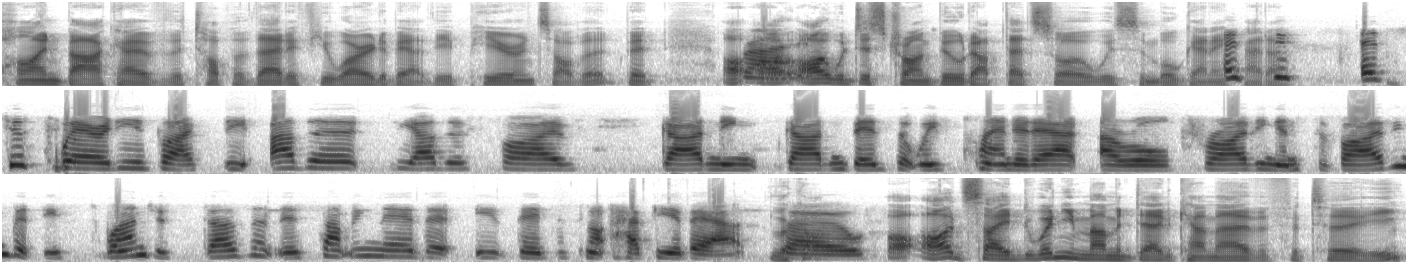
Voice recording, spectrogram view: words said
pine bark over the top of that if you're worried about the appearance of it. But I, Right. I, I would just try and build up that soil with some organic It's matter. just it's just where it is. Like the other the other five gardening garden beds that we've planted out are all thriving and surviving, but this one just doesn't. There's something there that they're just not happy about. Look, so I'd say when your mum and dad come over for tea,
